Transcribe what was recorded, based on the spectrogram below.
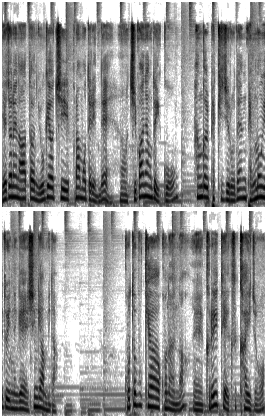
예전에 나왔던 요게어치 프라모델인데 어, 집안향도 있고 한글 패키지로 된 백몽이도 있는 게 신기합니다. 고토부키아 코나였나? 예, 그레이트 엑스카이죠.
